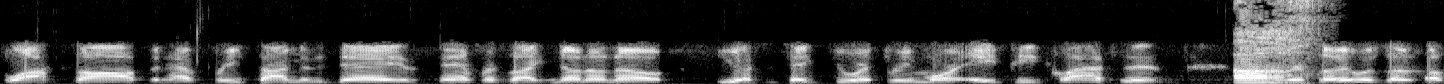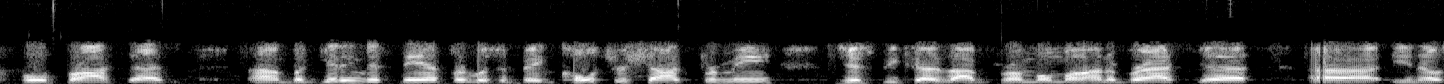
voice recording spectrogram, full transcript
blocks off and have free time in the day. And Stanford's like, no, no, no, you have to take two or three more AP classes. Oh. Um, and so it was a, a full process. Um, but getting to Stanford was a big culture shock for me, just because I'm from Omaha, Nebraska. Uh, you know,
